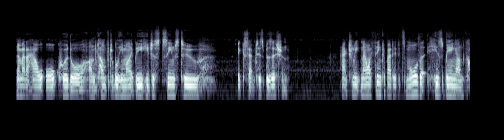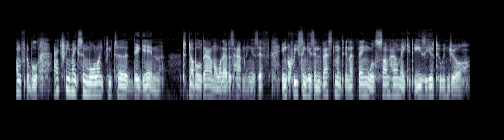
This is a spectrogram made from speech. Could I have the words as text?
No matter how awkward or uncomfortable he might be, he just seems to accept his position. Actually, now I think about it, it's more that his being uncomfortable actually makes him more likely to dig in, to double down on whatever's happening, as if increasing his investment in a thing will somehow make it easier to endure.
